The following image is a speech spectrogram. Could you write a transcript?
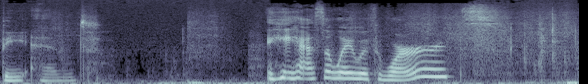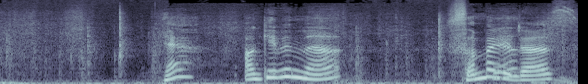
The end. He has a way with words. Yeah, I'll give him that. somebody Yeah. does.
